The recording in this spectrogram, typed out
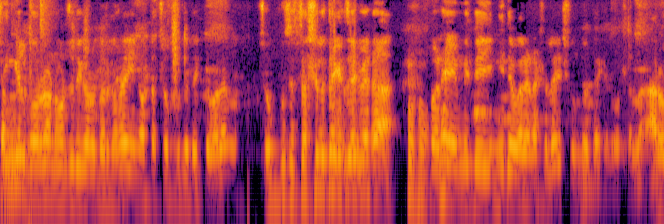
সিঙ্গেল গররা নর যদি কারও দরকার হয় এই নটটা চোখ বুঝে দেখতে পারেন। চোখ বুঝে তো আসলে দেখা যাবে না। মানে এমনিতেই নিতে পারেন আসলে সুন্দর দেখে মাশাআল্লাহ। আরও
